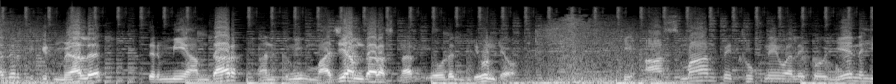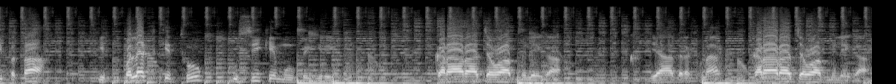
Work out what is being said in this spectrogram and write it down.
मला जर तिकीट मिळालं, तर मी आमदार आणि तुम्ही माझे आमदार असणार, एवढं लिहून ठेवा. की आसमान पे थूकने वाले को ये नहीं पता कि पलट के थूक उसी के मुँह पे गिरेगी. करारा जवाब मिलेगा. याद रखना, करारा जवाब मिलेगा.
